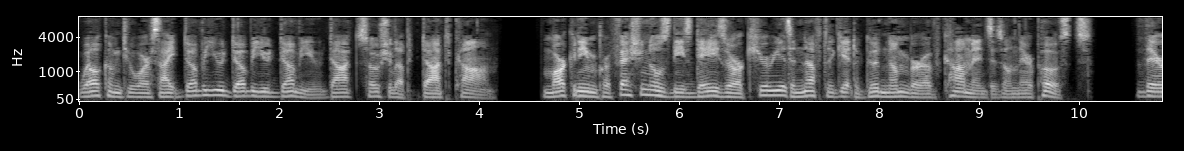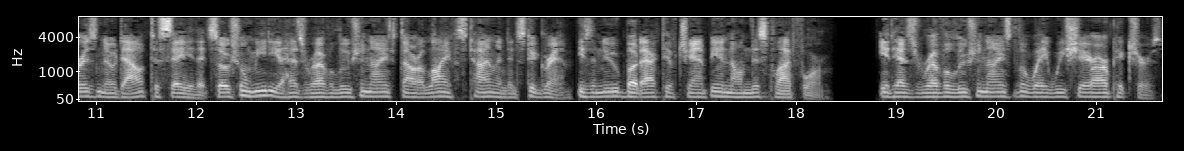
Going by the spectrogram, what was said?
Welcome to our site www.socialup.com. Marketing professionals these days are curious enough to get a good number of comments on their posts. There is no doubt to say that social media has revolutionized our lifestyle and Instagram is a new but active champion on this platform. It has revolutionized the way we share our pictures.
